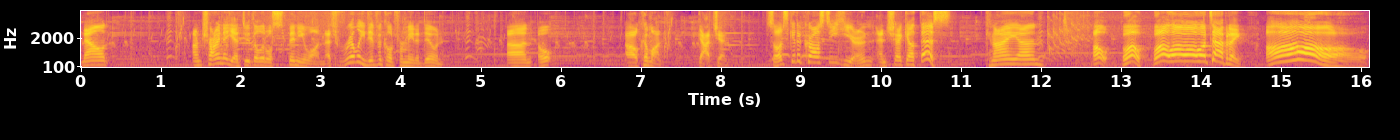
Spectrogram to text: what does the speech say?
Now, I'm trying to yeah, do the little spinny one. That's really difficult for me to do. Uh, oh, oh, come on, gotcha. So let's get across to here and, and check out this. Can I, uh, oh, whoa, whoa, whoa, whoa, what's happening? Oh,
